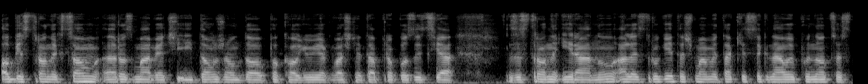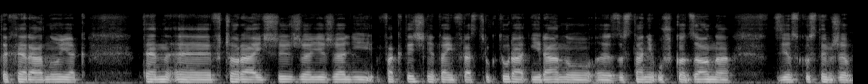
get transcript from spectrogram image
obie strony chcą rozmawiać i dążą do pokoju, jak właśnie ta propozycja ze strony Iranu, ale z drugiej też mamy takie sygnały płynące z Teheranu, jak ten e, wczorajszy, że jeżeli faktycznie ta infrastruktura Iranu e, zostanie uszkodzona w związku z tym, że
